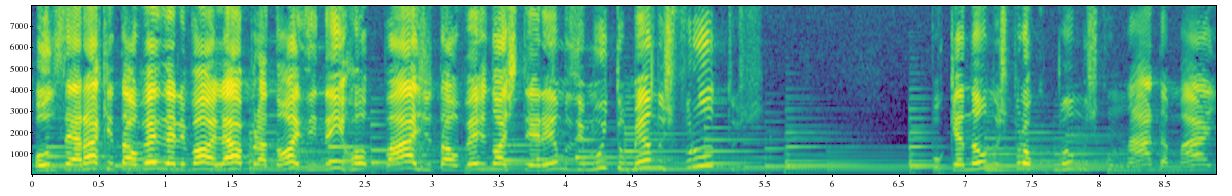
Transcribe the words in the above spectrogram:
Ou será que talvez ele vai olhar para nós e nem roupagem talvez nós teremos e muito menos frutos? Porque não nos preocupamos com nada mais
